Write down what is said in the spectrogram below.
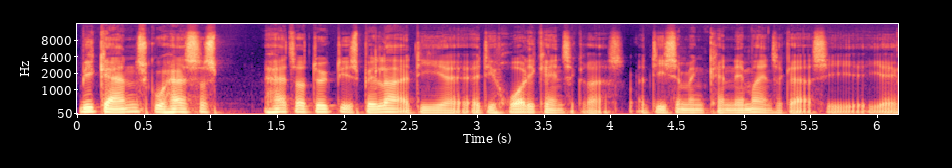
vi gerne skulle have så, have så dygtige spillere, at de, at de hurtigt kan integreres. At de simpelthen kan nemmere integreres i, i a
